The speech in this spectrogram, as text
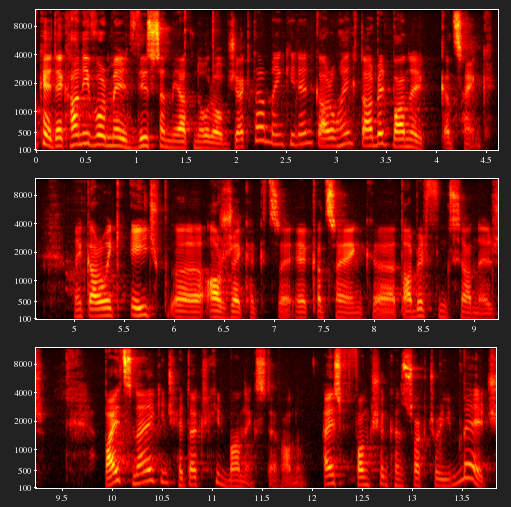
Okay, դե քանի որ մեր this-ը մի հատ նոր օբյեկտ է, մենք իրեն կարող ենք տարբեր բաներ կցենք։ Մենք կարող ենք age արժեքը կցենք, տարբեր ֆունկցիաներ, բայց նայեք ինչ հետաքրքիր բան ենք ստեղանում։ Այս function constructor-ի մեջ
